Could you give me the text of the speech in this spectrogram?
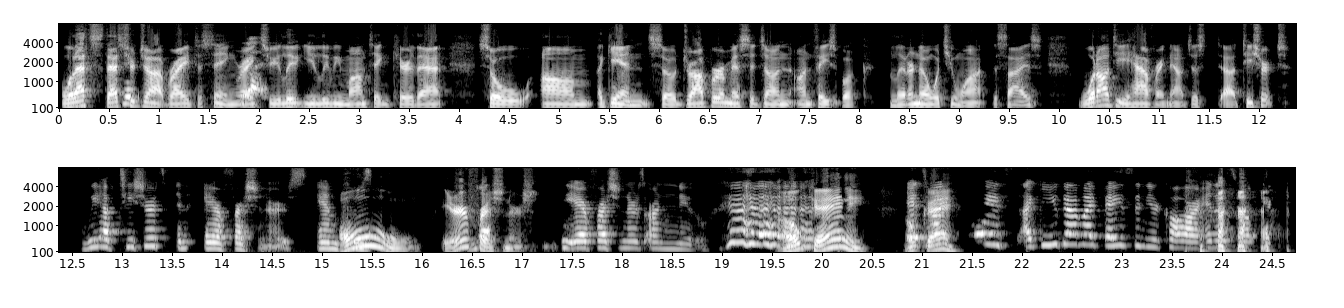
Well, that's that's your job, right? To sing, right? Yeah. So you leave you leaving mom taking care of that. So um again, so drop her a message on on Facebook. Let her know what you want, the size. What all do you have right now? Just uh, t-shirts. we have t-shirts and air fresheners and. Oh, air fresheners. the air fresheners are new. Okay. okay. It's my face. I, you got my face in your car, and I smell,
